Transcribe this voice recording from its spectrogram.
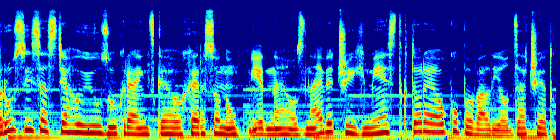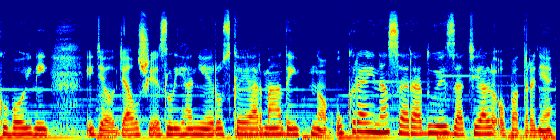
Rusi sa stiahujú z ukrajinského Chersonu, jedného z najväčších miest, ktoré okupovali od začiatku vojny. Ide o ďalšie zlyhanie ruskej armády, no Ukrajina sa raduje zatiaľ opatrne.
